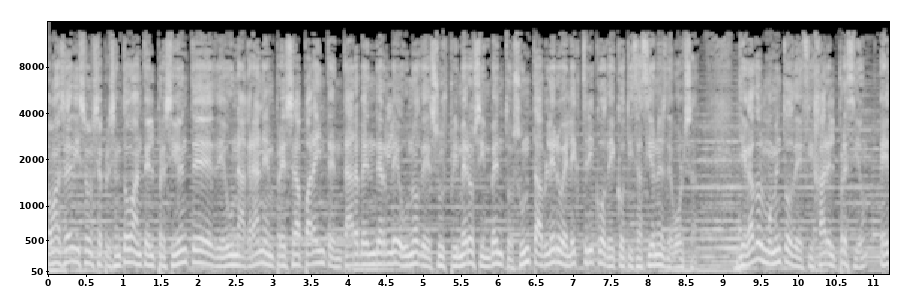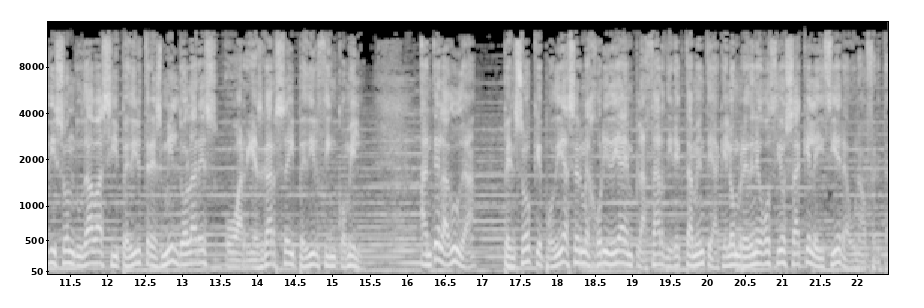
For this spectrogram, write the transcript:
Thomas Edison se presentó ante el presidente de una gran empresa para intentar venderle uno de sus primeros inventos, un tablero eléctrico de cotizaciones de bolsa. Llegado el momento de fijar el precio, Edison dudaba si pedir 3.000 dólares o arriesgarse y pedir 5.000. Ante la duda, pensó que podía ser mejor idea emplazar directamente a aquel hombre de negocios a que le hiciera una oferta.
